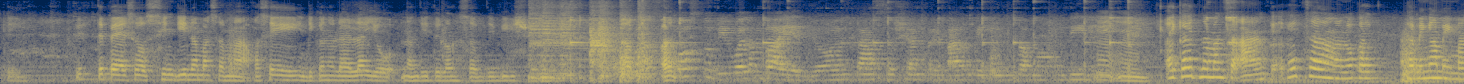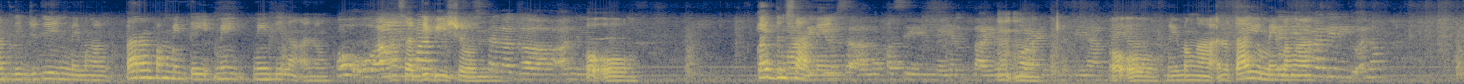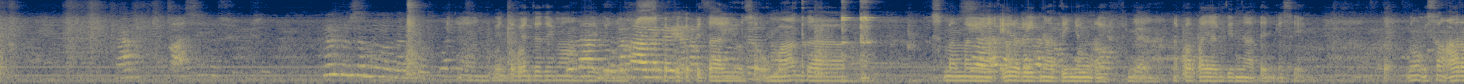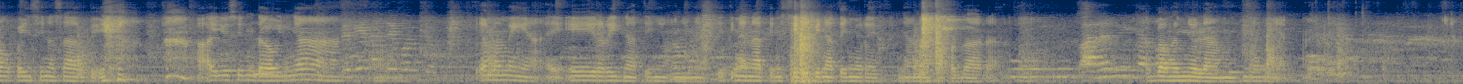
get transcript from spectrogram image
Okay. 50 pesos, hindi na masama kasi hindi ka nalalayo, nandito lang sa subdivision. Tapos, ah, Supposed to be, walang bayad yun. Kaso, syempre, parang may income ang daily. Mm-mm. Ay kahit naman saan, kah- kahit sa ano, kahit kami nga may monthly due din, may mga parang pang maintain, main, maintain ng ano. Oo, ang Ang subdivision. talaga, ano yun, Oo. Kahit dun sa amin. Sa ano, kasi mayroon tayong Mm-mm. card na binabayaran. Oo, may mga ano tayo, may Hindi mga maliligo, ano? Ayan, kwento-kwento tayo mga anak sa tayo sa umaga. Tapos mamaya i-raid natin yung ref niya. Napapayag din natin kasi nung isang araw pa yung sinasabi. Aayusin daw niya. Kaya mamaya i-raid natin yung ano niya. Titingnan natin, silipin natin yung ref niya ng kapagara. Abangan nyo lang mamaya.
